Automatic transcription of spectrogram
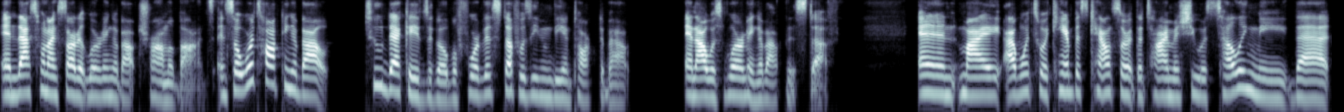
And that's when I started learning about trauma bonds. And so we're talking about two decades ago before this stuff was even being talked about and I was learning about this stuff. And my I went to a campus counselor at the time and she was telling me that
